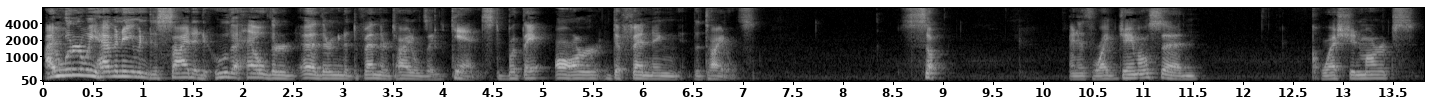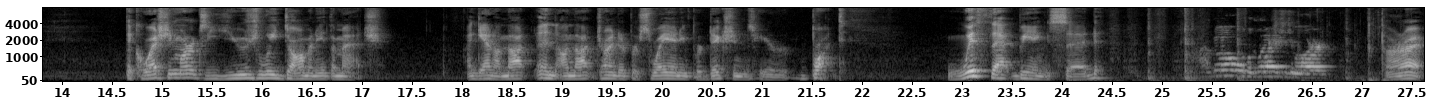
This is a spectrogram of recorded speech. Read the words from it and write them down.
I literally haven't even decided who the hell they're uh, they're going to defend their titles against, but they are defending the titles. So, and it's like JMO said, question marks. The question marks usually dominate the match. Again, I'm not and I'm not trying to persuade any predictions here, but with that being said, I'm going with a question mark. all right.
